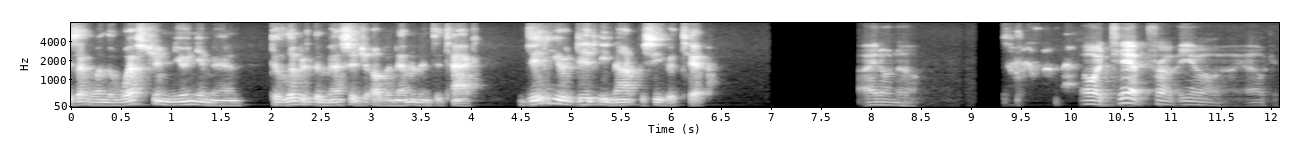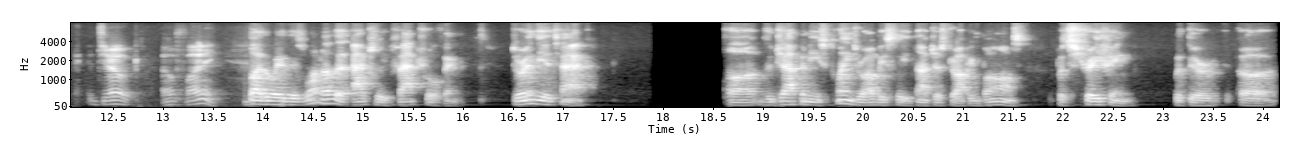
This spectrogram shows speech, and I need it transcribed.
is that when the Western Union man delivered the message of an imminent attack, did he or did he not receive a tip? I don't know. oh, a tip from, you know, okay, a joke. Oh, funny. By the way, there's one other actually factual thing. During the attack, uh, the Japanese planes were obviously not just dropping bombs, but strafing with their uh,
